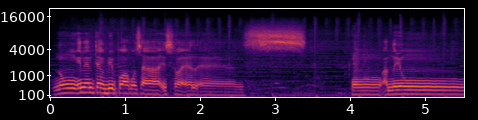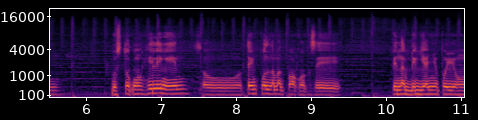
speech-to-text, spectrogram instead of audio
Nung in-interview po ako sa Israel is kung ano yung gusto kong hilingin. So, thankful naman po ako kasi pinagbigyan niyo po yung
